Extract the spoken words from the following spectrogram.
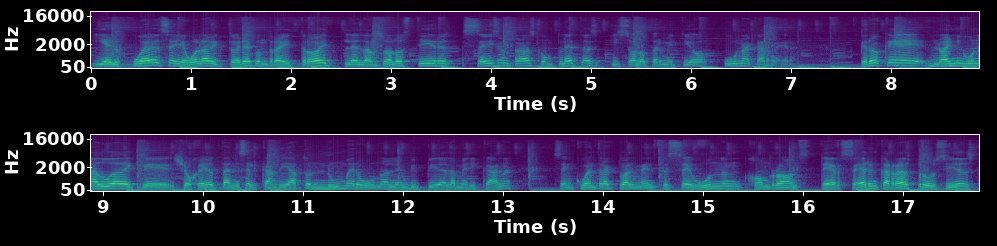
Y el jueves se llevó la victoria contra Detroit, les lanzó a los Tigres 6 entradas completas y solo permitió una carrera. Creo que no hay ninguna duda de que Shohei Otani es el candidato número uno al MVP de la americana. Se encuentra actualmente segundo en home runs, tercero en carreras producidas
